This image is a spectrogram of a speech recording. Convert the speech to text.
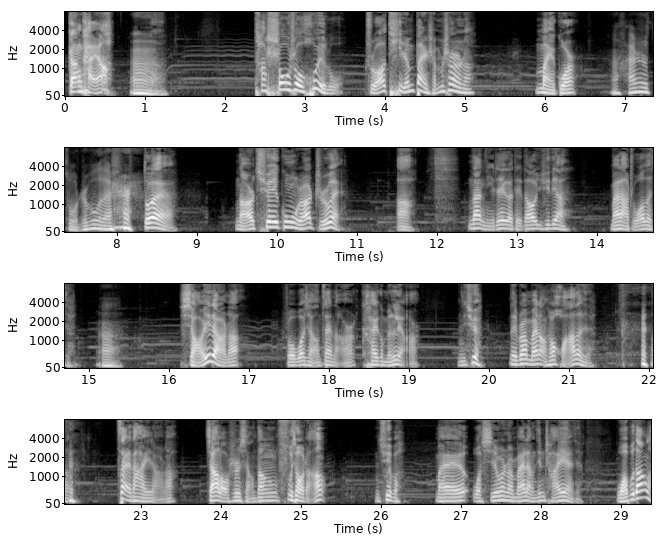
感慨啊，嗯他收受贿赂，主要替人办什么事儿呢？卖官儿。啊还是组织部的事儿。对，哪儿缺一公务员职位啊？那你这个得到玉器店买俩镯子去。嗯小一点的，说我想在哪儿开个门脸儿，你去那边买两条华子去。啊，再大一点的，贾老师想当副校长，你去吧，买我媳妇儿那儿买两斤茶叶去。我不当了。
